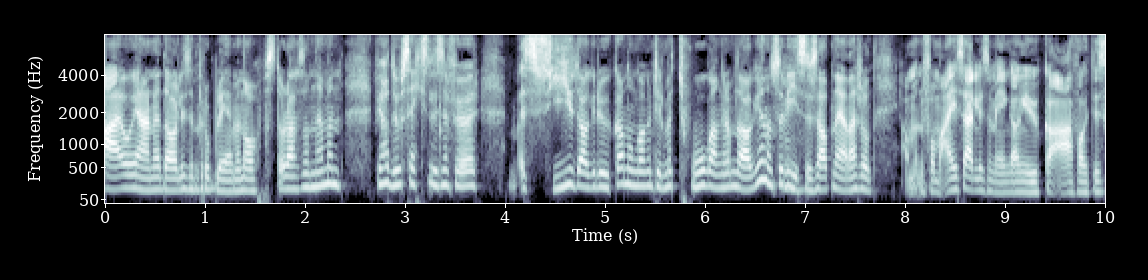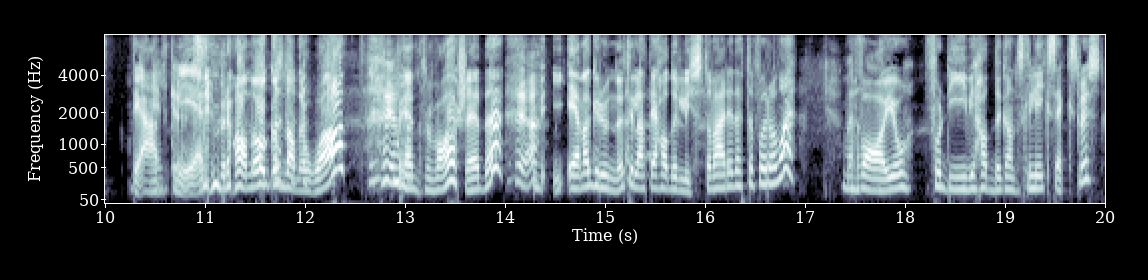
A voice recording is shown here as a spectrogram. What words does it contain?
er jo gjerne da liksom problemene oppstår. Da sånn, ja men vi hadde jo sex liksom før syv dager i uka, noen ganger til og med to ganger om dagen, og så viser det seg at den ene er sånn, ja men for meg så er det liksom en gang i uka er faktisk det er mer enn bra nok. Og så andre what? Men hva skjedde? En av grunnene til at jeg hadde lyst til å være i dette forholdet, var jo fordi vi hadde ganske lik sexlyst.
